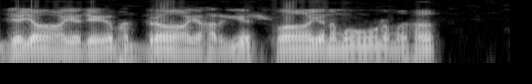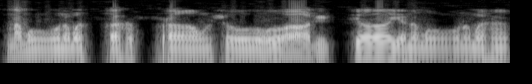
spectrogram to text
जयाय जयभद्राय हर्यश्वाय नमो नमः। नमो नमः सहस्रांशो आदित्याय नमो नमः।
